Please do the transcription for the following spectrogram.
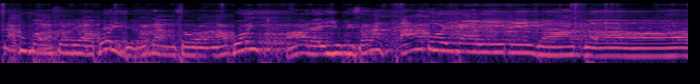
Satu balasan dari Aboy diredam seorang Aboy. Ada Iyuk di sana. Aboy kali ini gagal.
